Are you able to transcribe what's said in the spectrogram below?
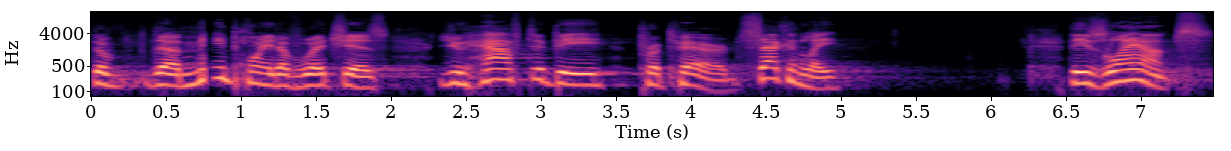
the, the main point of which is you have to be prepared. Secondly, these lamps,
